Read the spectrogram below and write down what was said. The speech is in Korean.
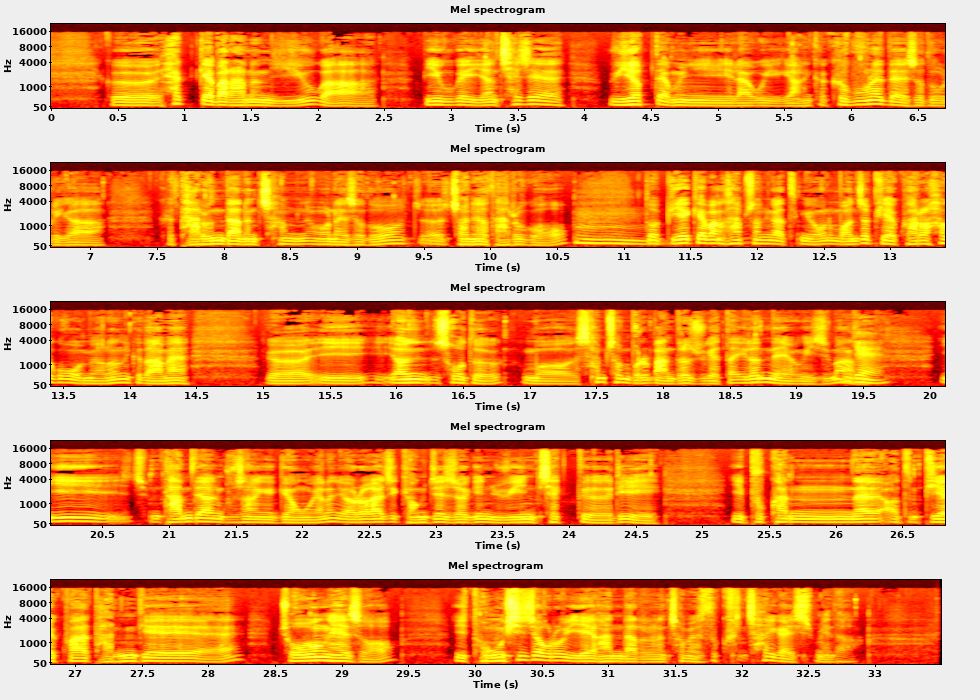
그 핵 개발하는 이유가 미국에 의한 체제 위협 때문이라고 얘기하니까 그 부분에 대해서도 우리가 그 다룬다는 차원에서도 전혀 다르고 음. 또 비핵 개방 삼선 같은 경우는 먼저 비핵화를 하고 오면은 그 다음에 그 이 연소득 뭐 삼천 불을 만들어 주겠다 이런 내용이지만 예. 이 지금 담대한 구상의 경우에는 여러 가지 경제적인 유인책들이 이 북한의 어떤 비핵화 단계에 조응해서 이 동시적으로 이행한다라는 점에서 큰 차이가 있습니다.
